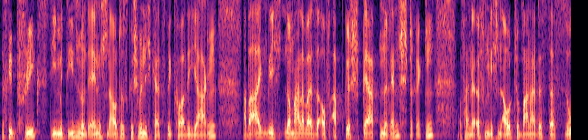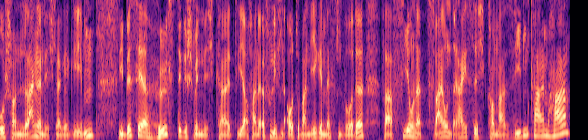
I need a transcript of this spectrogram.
Es gibt Freaks, die mit diesen und ähnlichen Autos Geschwindigkeitsrekorde jagen aber eigentlich normalerweise auf abgesperrten Rennstrecken. Auf einer öffentlichen Autobahn hat es das so schon lange nicht mehr gegeben. Die bisher höchste Geschwindigkeit, die auf einer öffentlichen Autobahn je gemessen wurde, war 432,7 kmh.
